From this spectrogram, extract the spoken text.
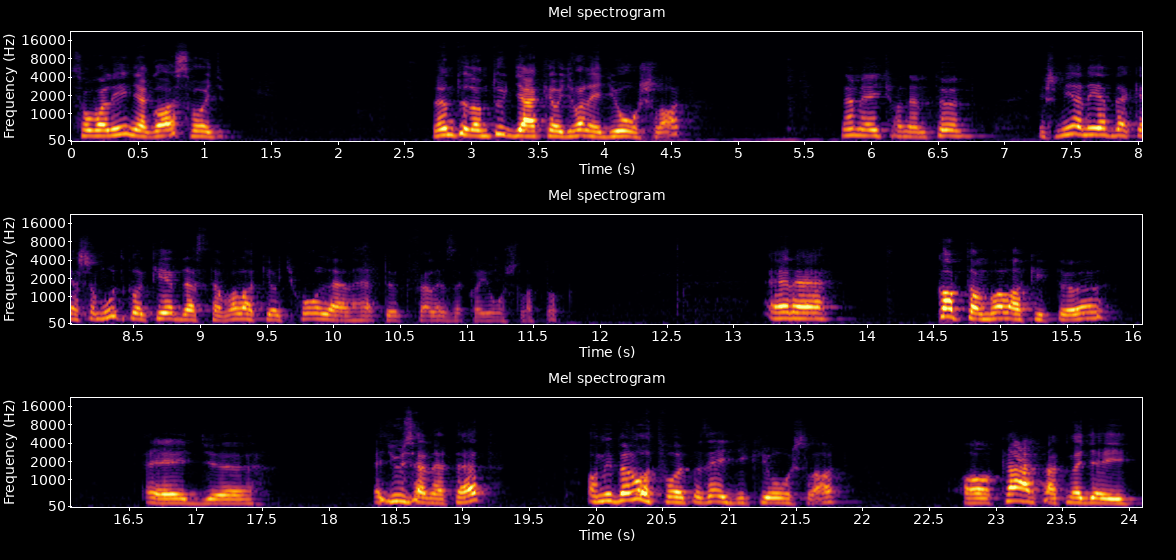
szóval lényeg az hogy nem tudom tudják-e hogy van egy jóslat? Nem egy hanem több. És milyen érdekes a múltkor kérdezte valaki hogy hol lelhetők fel ezek a jóslatok. Erre kaptam valakitől egy, egy üzenetet amiben ott volt az egyik jóslat a Kárpát megyei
